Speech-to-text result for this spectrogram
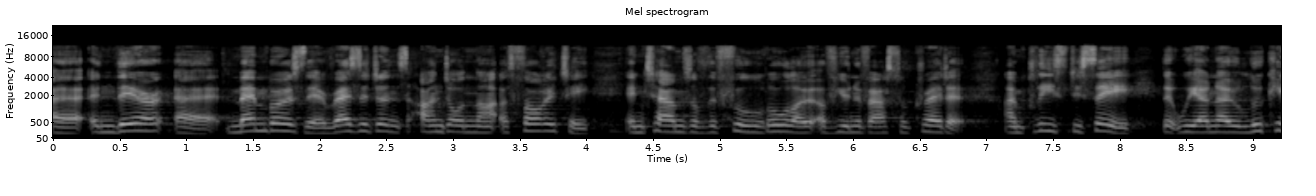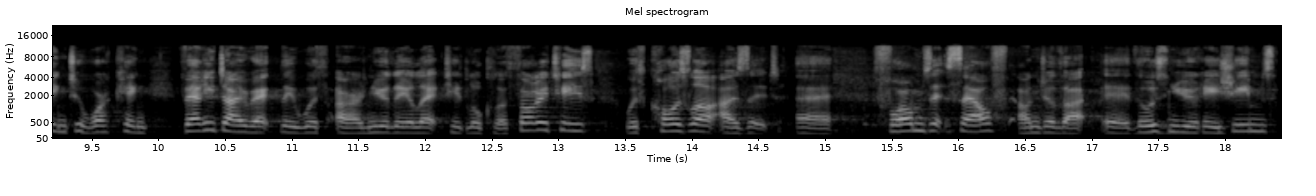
uh, in their uh, members, their residents and on that authority in terms of the full rollout of universal credit. I'm pleased to say that we are now looking to working very directly with our newly elected local authorities, with COSLA as it uh, forms itself under that, uh, those new regimes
